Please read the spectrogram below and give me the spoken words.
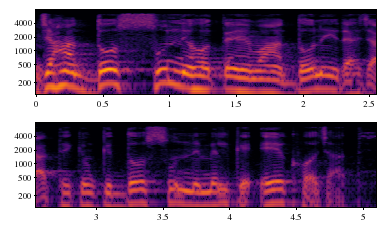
जहाँ दो शून्य होते हैं, वहाँ दो नहीं रह जाते, क्योंकि दो शून्य मिलके एक हो जाते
